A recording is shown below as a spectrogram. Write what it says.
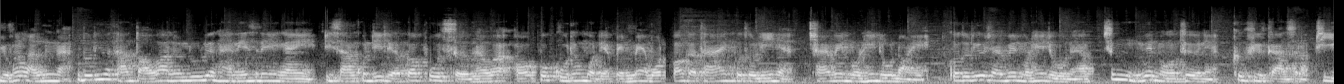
อยู่ข้างหลังนึงอะโคโตริก็ถามต่อว่าแล้วรู้เรื่องฮาเดสได้ยังไง อีสามคนที่เหลือก็พูดเสริมนะว่าอ๋อพวกกูทั้งหมดเนี่ยเป็นแม่มดพร้อมกับท้าโคโตริเนี่ยใช้เวทมนต์ให้ดูหน่อยโคโตริก็ใช้เวทมนต์ให้ดูนะครับซึ่งเวทมนต์ของเธอเนี่ยก็คือการสลับที่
